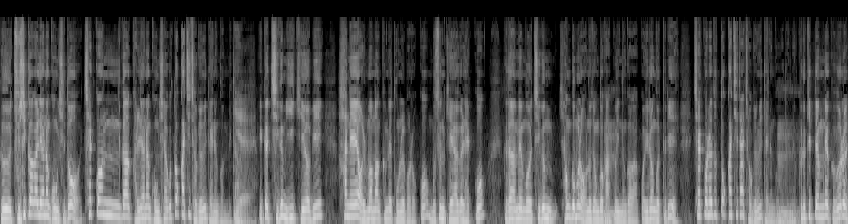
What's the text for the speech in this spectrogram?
그 주식과 관련한 공시도 채권과 관련한 공시하고 똑같이 적용이 되는 겁니다. 예. 그러니까 지금 이 기업이 한 해에 얼마만큼의 돈을 벌었고 무슨 계약을 했고 그다음에 뭐 지금 현금을 어느 정도 갖고 음. 있는 것 같고 이런 것들이 채권에도 똑같이 다 적용이 되는 거거든요. 음. 그렇기 때문에 그거를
